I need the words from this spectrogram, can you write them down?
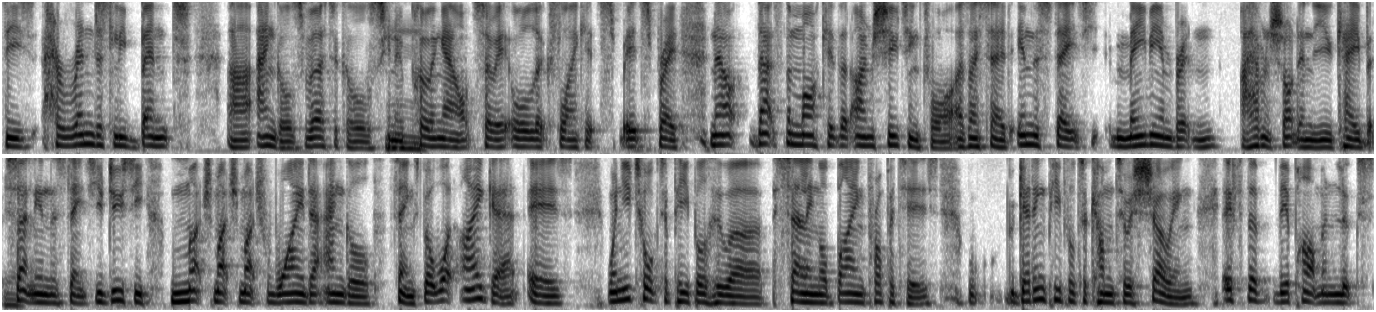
these horrendously bent uh, angles, verticals, you know, mm. pulling out, so it all looks like it's it's sprayed. Now that's the market that I'm shooting for. As I said, in the states, maybe in Britain I haven't shot in the UK, but yeah. certainly in the States, you do see much, much, much wider angle things. But what I get is when you talk to people who are selling or buying properties, getting people to come to a showing, if the, the apartment looks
